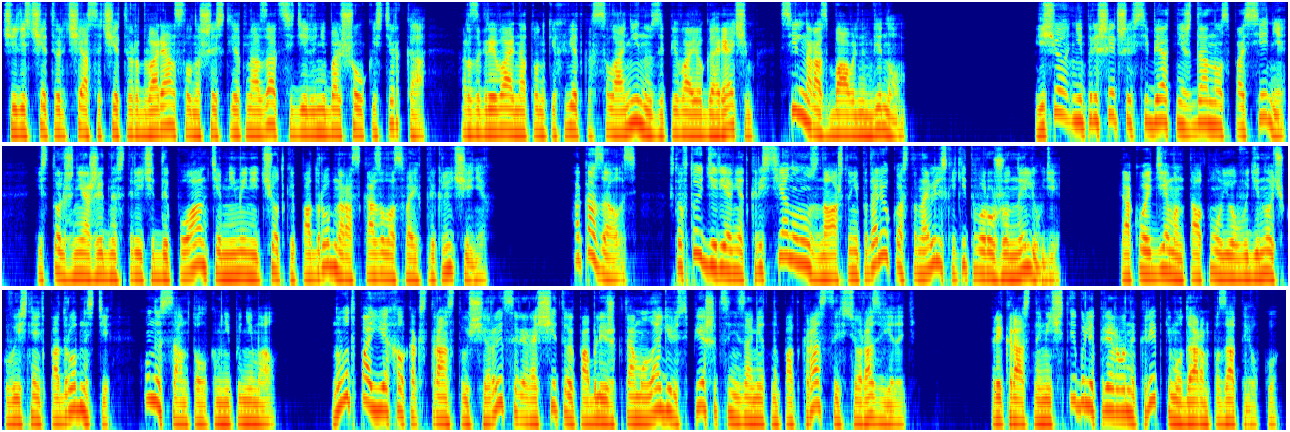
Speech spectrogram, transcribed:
Через четверть часа четверо дворян, словно шесть лет назад, сидели у небольшого костерка, разогревая на тонких ветках солонину и запивая ее горячим, сильно разбавленным вином. Еще не пришедший в себя от нежданного спасения и столь же неожиданной встречи Депуан, тем не менее четко и подробно рассказывал о своих приключениях. Оказалось, что в той деревне от крестьян он узнал, что неподалеку остановились какие-то вооруженные люди. Какой демон толкнул его в одиночку выяснять подробности, он и сам толком не понимал. Ну вот поехал, как странствующий рыцарь, рассчитывая поближе к тому лагерю спешиться, незаметно подкрасться и все разведать. Прекрасные мечты были прерваны крепким ударом по затылку.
